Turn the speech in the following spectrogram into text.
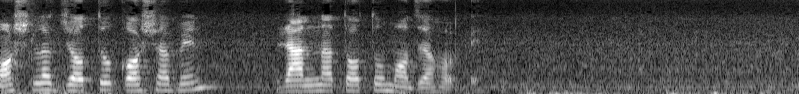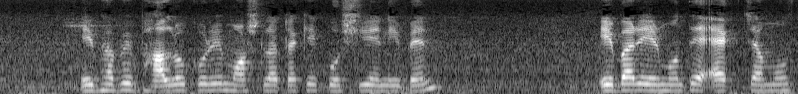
মশলা যত কষাবেন, রান্না তত মজা হবে। এভাবে ভালো করে মশলাটাকে কষিয়ে নেবেন। এবার এর মধ্যে এক চামচ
